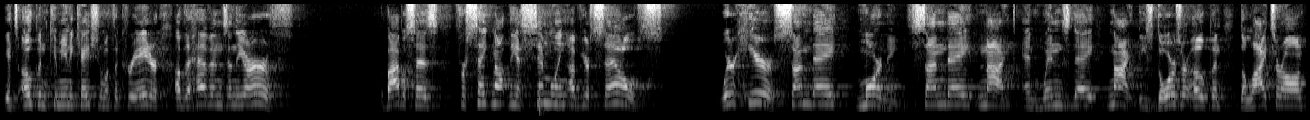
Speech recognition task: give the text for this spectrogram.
It's open communication with the Creator of the heavens and the earth. The Bible says, Forsake not the assembling of yourselves. We're here Sunday morning, Sunday night, and Wednesday night. These doors are open, the lights are on,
